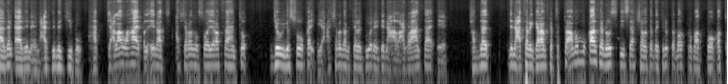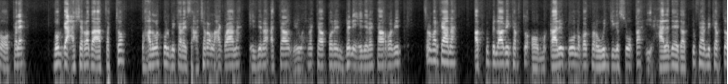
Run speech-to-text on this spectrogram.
aadan aadin cabdinajiibow waxaad jeclaan lahaa bal inaad casharada soo yaro fahanto jawiga suuqa iyo casharadan kala duwan ee dhinaca lacag la'aanta ee haddaad dhinaca telegramka tagto ama muuqaalkan hoostiisa shabakada cripto dotcom aad booqato oo kale bogga casharada aad tagto waxaad la kulmi karaysaa casharo lacag la'aan cidina account iyo waxba kaa qorin bani cidina kaa rabin. Isla markaana aad ku bilaabi karto oo maqaalin kuu noqon karo wejiga suuqa iyo xaaladaheeda aad ku fahmi karto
